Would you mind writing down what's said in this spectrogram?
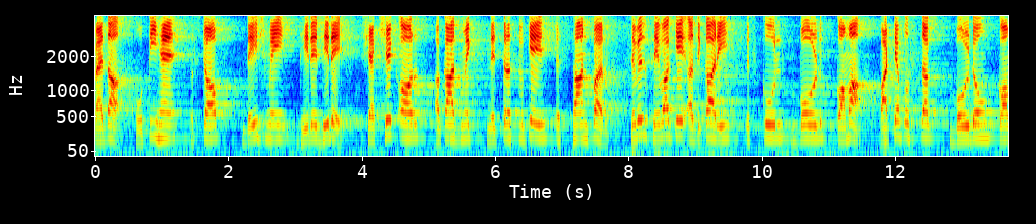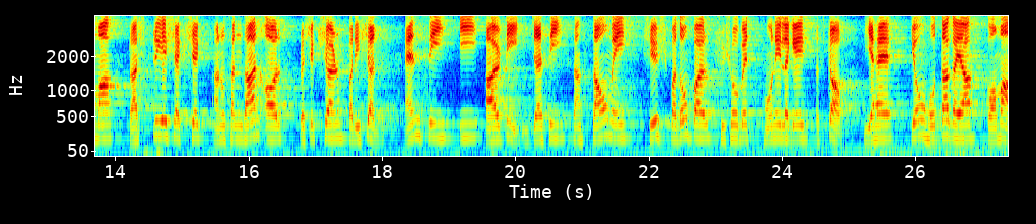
पैदा होती हैं। स्टॉप। देश में धीरे धीरे शैक्षिक और अकादमिक नेतृत्व के स्थान पर सिविल सेवा के अधिकारी, स्कूल, बोर्ड, कौमा पाठ्यपुस्तक, बोर्डों, कौमा, राष्ट्रीय शैक्षिक अनुसंधान और प्रशिक्षण परिषद एनसीईआरटी जैसी संस्थाओं में शीर्ष पदों पर सुशोभित होने लगे स्टॉप। यह क्यों होता गया कौमा?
